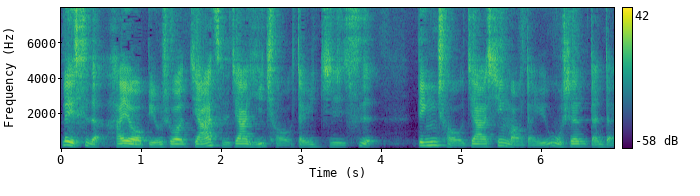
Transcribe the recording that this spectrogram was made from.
类似的还有，比如说甲子加乙丑等于己巳，丁丑加辛卯等于戊申等等。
